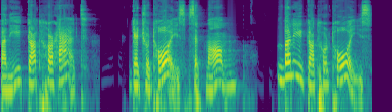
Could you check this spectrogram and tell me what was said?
Bunny got her hat. Get your toys, said Mom. Bunny got her toys.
